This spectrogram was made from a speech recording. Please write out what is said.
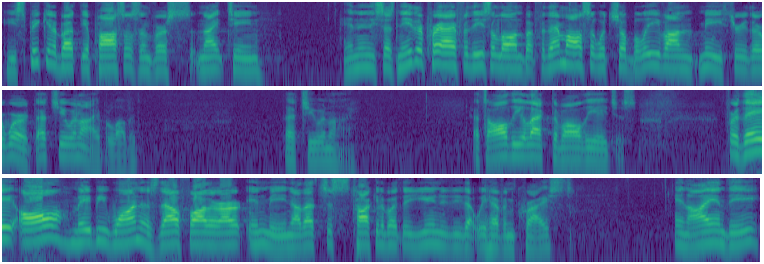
he's speaking about the apostles in verse 19. And then he says, Neither pray I for these alone, but for them also which shall believe on me through their word. That's you and I, beloved. That's you and I. That's all the elect of all the ages. For they all may be one as thou, Father, art in me. Now that's just talking about the unity that we have in Christ. And I in thee,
